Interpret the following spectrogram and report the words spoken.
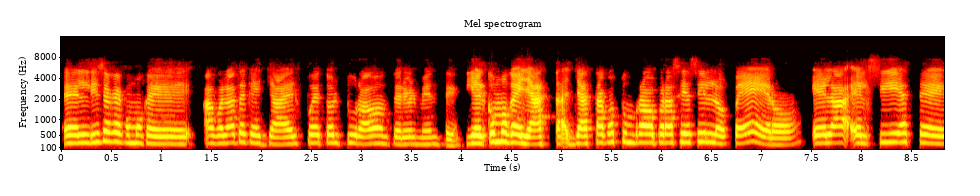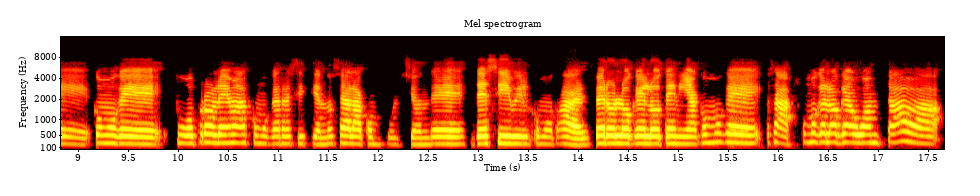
él dice que como que, acuérdate que ya él fue torturado anteriormente y él como que ya está, ya está acostumbrado, por así decirlo, pero él, a- él sí, este, como que tuvo problemas como que resistiéndose a la compulsión de, de Civil como tal, pero lo que lo tenía como que, o sea, como que lo que aguantaba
